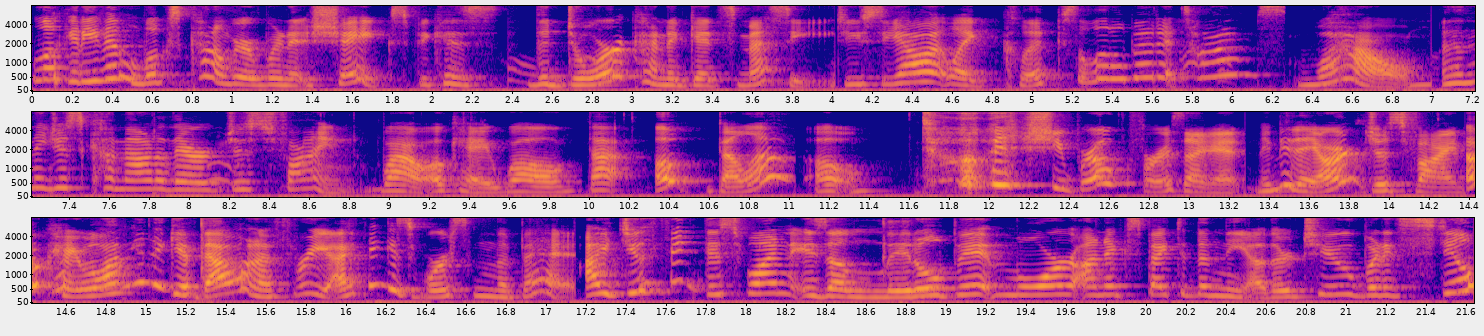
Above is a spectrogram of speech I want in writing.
Look, it even looks kind of weird when it shakes because the door kind of gets messy. Do you see how it like clips a little bit at times? Wow. And then they just come out of there just fine. Wow, okay, well, that, oh, Bella? Oh, she broke for a second. Maybe they aren't just fine. Okay, well, I'm gonna give that one a three. I think it's worse than the bed. I do think this one is a little bit more unexpected than the other two, but it's still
